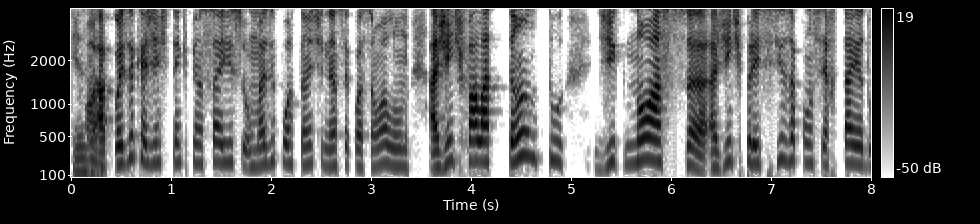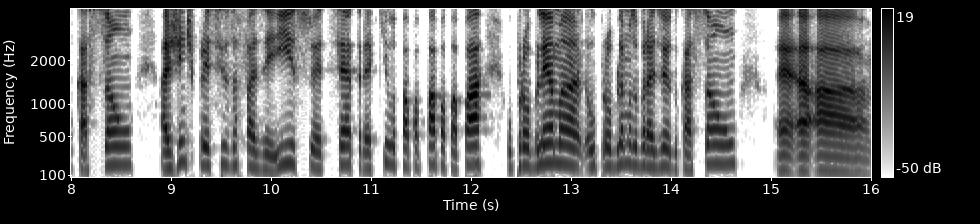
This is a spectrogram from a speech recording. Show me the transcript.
Exato. A coisa que a gente tem que pensar é isso, o mais importante nessa equação é o aluno. A gente fala tanto de, nossa, a gente precisa consertar a educação, a gente precisa fazer isso, etc, aquilo, papapá, papapá. O problema, o problema do Brasil é a educação, é, a, a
